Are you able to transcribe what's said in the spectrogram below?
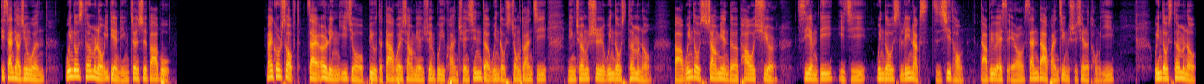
第三条新闻，Windows Terminal 一点零正式发布。Microsoft 在二零一九 Build 大会上面宣布一款全新的 Windows 终端机，名称是 Windows Terminal，把 Windows 上面的 PowerShell、CMD 以及 Windows Linux 子系统 WSL 三大环境实现了统一。Windows Terminal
